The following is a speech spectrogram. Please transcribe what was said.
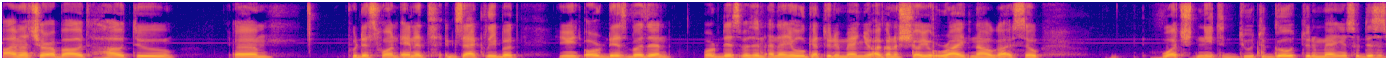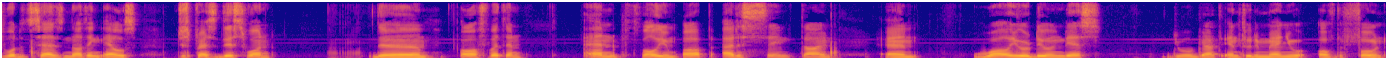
I'm not sure about how to um, put this one in it exactly but you need or this button or this button and then you will get to the menu I'm gonna show you right now guys. So what you need to do to go to the menu so this is what it says nothing else. Just press this one the off button and volume up at the same time. And while you're doing this you will get into the menu of the phone.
